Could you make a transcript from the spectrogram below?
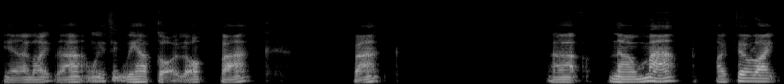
Yeah, I like that. We think we have got a lot. Back, back. Uh, now map, I feel like,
